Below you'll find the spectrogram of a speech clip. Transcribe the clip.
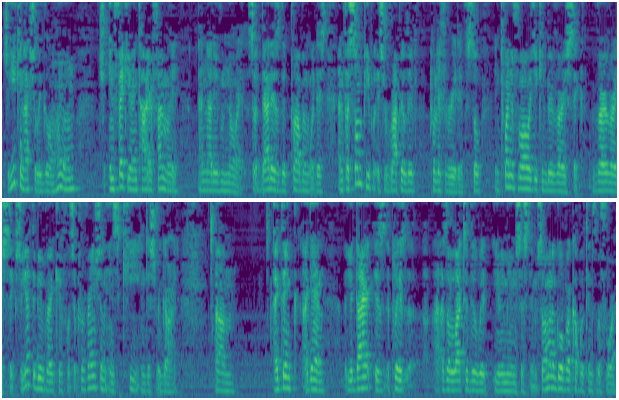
So you can actually go home, infect your entire family, and not even know it. So that is the problem with this. And for some people, it's rapidly proliferative. So in 24 hours, you can be very sick, very, very sick. So you have to be very careful. So prevention is key in this regard. Um, I think, again, your diet is a place has a lot to do with your immune system. So I'm going to go over a couple of things before.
